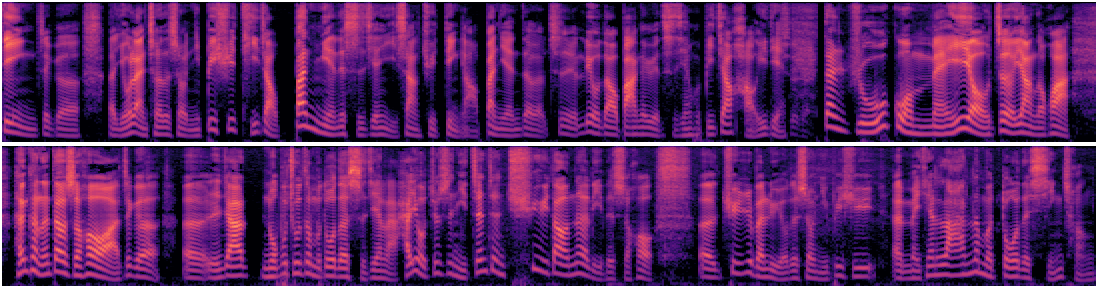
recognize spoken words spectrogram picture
订这个呃游览车的时候，你必须提早半年的时间以上去订啊，半年的是六到八个月的时间会比较好一点。但如果没有这样的话，很可能到时候啊，这个呃人家挪不出这么多的时间来。还有就是你真正去到那里的时候，呃，去日本旅游的时候，你必须呃每天拉那么多的行程，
